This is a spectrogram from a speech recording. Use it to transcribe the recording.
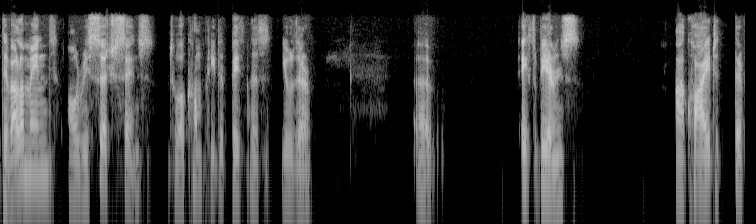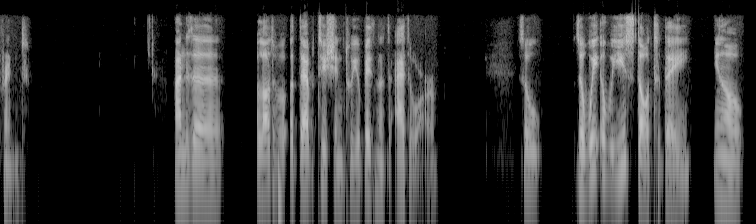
development or research sense to a complete business user uh, experience are quite different and the a lot of adaptation to your business as well. So the way of install today, you know,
